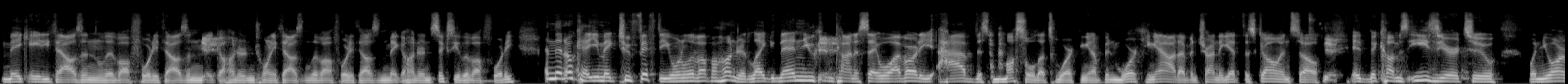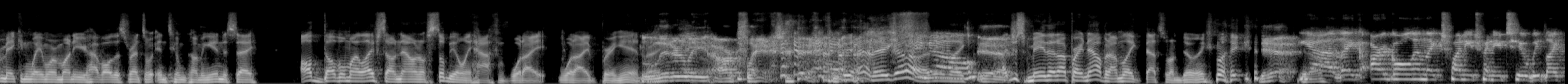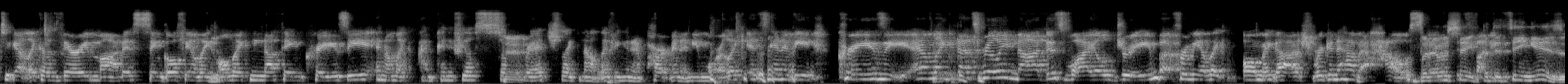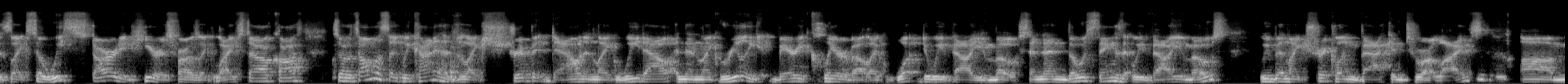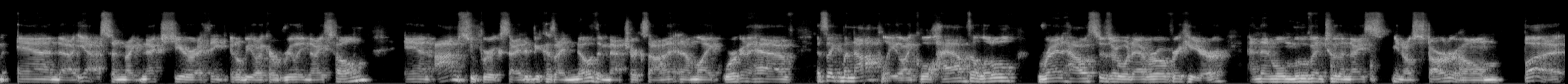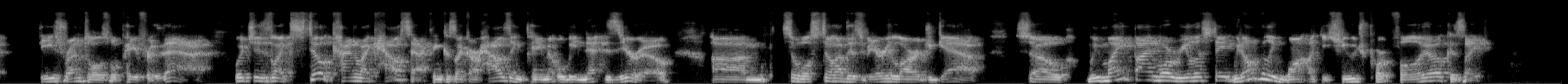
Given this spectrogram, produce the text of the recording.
make eighty thousand, live off forty thousand, make one hundred and twenty thousand, live off forty thousand, make one hundred and sixty, live off forty, and then okay, you make two fifty, you want to live off hundred. Like then you can Yeah. kind of say, well, I've already have this muscle that's working. I've been working out. I've been trying to get this going. So Yeah. it becomes easier to when you are making way more money, you have all this rental income coming in to say. I'll double my lifestyle now, and it'll still be only half of what I what I bring in. right? Literally our plan. yeah, there you go. I I, mean, like. Yeah. I just made that up right now, but I'm like, that's what I'm doing. like, yeah. yeah, like our goal in like 2022, we'd like to get like a very modest single family home, like nothing crazy. And I'm like, I'm gonna feel so Yeah. rich, like not living in an apartment anymore. Like it's gonna be crazy. And I'm like, that's really not this wild dream. But for me, I'm like, oh my gosh, we're gonna have a house. But I Like, would it's say, but the thing is, is like, so we started here as far as like lifestyle costs. So it's almost like we kind of had to like strip it down and like weed out and then like really get very clear about like what do we value most. And then those things that we value most, we've been like trickling back into our lives. Mhm. Um, and uh, yeah, so like next year, I think it'll be like a really nice home. And I'm super excited because I know the metrics on it. And I'm like, we're going to have, it's like Monopoly. Like we'll have the little red houses or whatever over here. And then we'll move into the nice, you know, starter home. But these rentals will pay for that, which is like still kind of like house hacking because like our housing payment will be net zero. Um, so we'll still have this very large gap. So we might buy more real estate. We don't really want like a huge portfolio because like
